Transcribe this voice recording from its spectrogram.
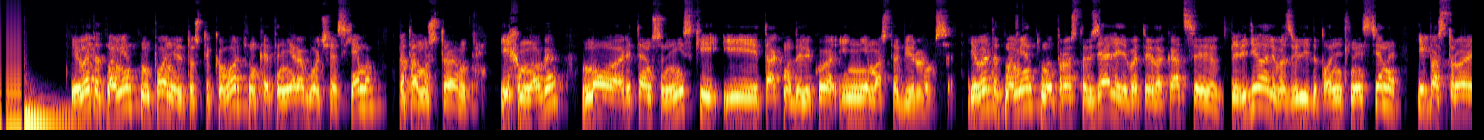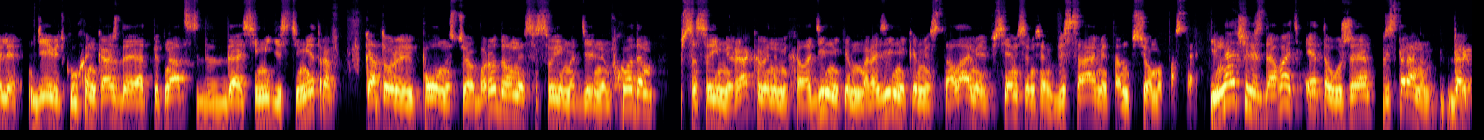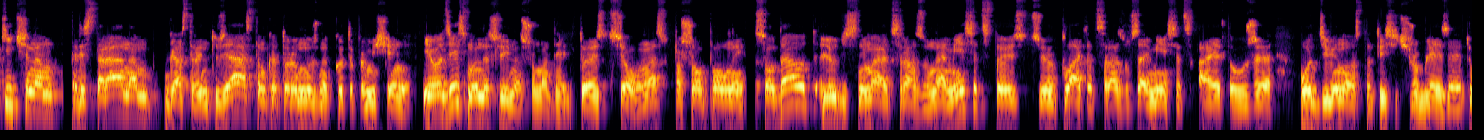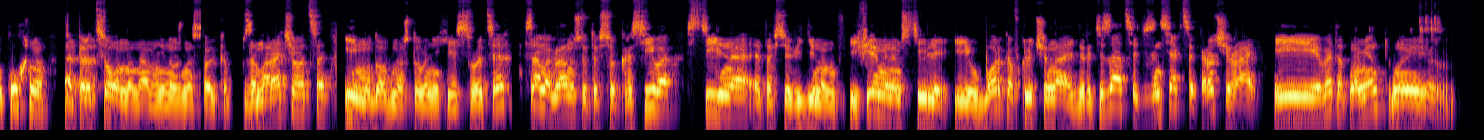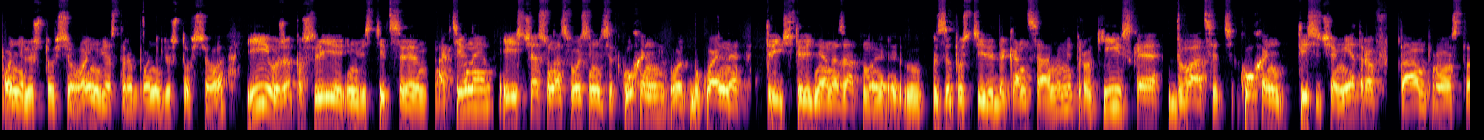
И в этот момент мы поняли то, что коворкинг – это не рабочая схема, потому что их много, но ретеншн низкий, и так мы далеко и не масштабируемся. И в этот момент мы просто взяли и в этой локации переделали, возвели дополнительные стены и построили 9 кухонь, каждая от 15 до 70 метров, которые полностью оборудованы со своим отдельным входом, со своими раковинами, холодильниками, морозильниками, столами, всем-всем-всем, весами, там все мы поставили. И начали сдавать это уже ресторанам, даркиченам, ресторанам, гастроэнтузиастам, которым нужно какое-то помещение. И вот здесь мы нашли нашу модель. То есть все, у нас пошел полный sold люди снимают сразу на месяц, то есть э, платят сразу за месяц, а это уже от 90 тысяч рублей за эту кухню. Операционно нам не нужно столько заморачиваться, им удобно, что у них есть свой цех. Самое главное, что это все красиво, стильно, стильно, это все в едином и фирменном стиле, и уборка включена, и дератизация, и дезинсекция, короче, рай. И в этот момент мы поняли, что все, инвесторы поняли, что все, и уже пошли инвестиции активные. И сейчас у нас 80 кухонь. Вот буквально 3-4 дня назад мы запустили до конца на метро Киевская. 20 кухонь, 1000 метров. Там просто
